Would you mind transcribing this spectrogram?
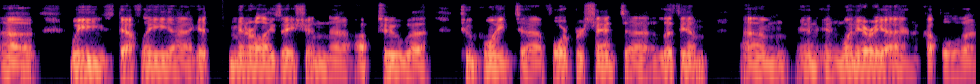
Uh, we definitely hit mineralization up to 2.4% lithium um, in in one area and a couple uh,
